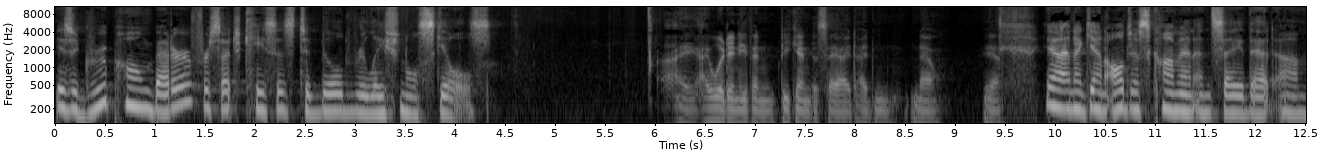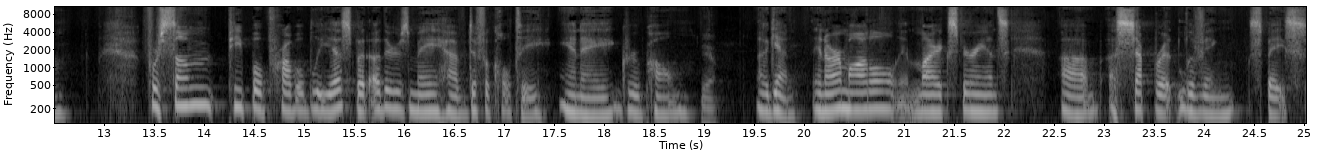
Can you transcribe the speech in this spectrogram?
Is a group home better for such cases to build relational skills? I, I wouldn't even begin to say I'd, I'd know. Yeah. Yeah, and again, I'll just comment and say that um, for some people, probably yes, but others may have difficulty in a group home. Yeah. Again, in our model, in my experience, um, a separate living space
